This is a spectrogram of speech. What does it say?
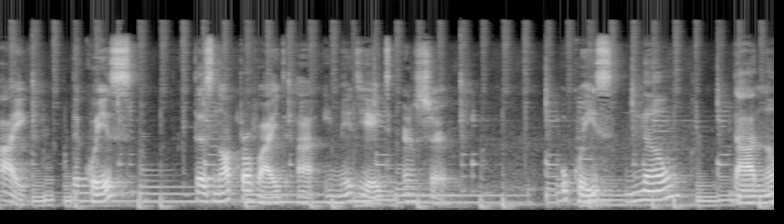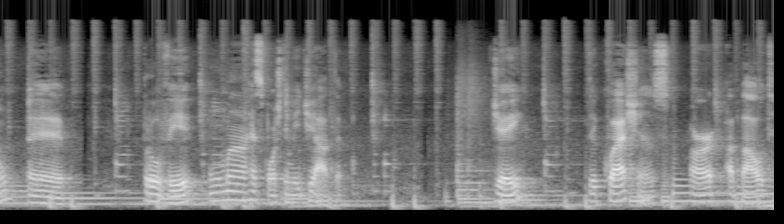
I. The quiz does not provide an immediate answer. O quiz não dá, não é, provê uma resposta imediata. J. The questions are about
